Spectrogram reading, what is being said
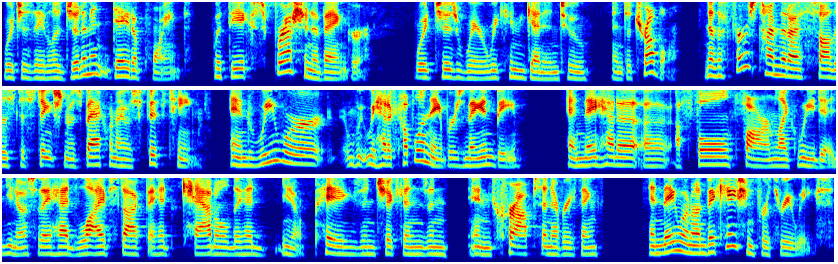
which is a legitimate data point, with the expression of anger, which is where we can get into, into trouble. Now, the first time that I saw this distinction was back when I was 15. And we were, we, we had a couple of neighbors, May and B, and they had a, a, a, full farm like we did, you know, so they had livestock, they had cattle, they had, you know, pigs and chickens and, and crops and everything. And they went on vacation for three weeks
